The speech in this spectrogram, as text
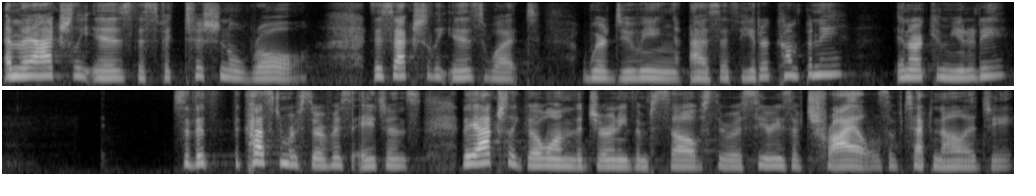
And that actually is this fictional role. This actually is what we're doing as a theater company in our community so the, the, customer service agents, they actually go on the journey themselves through a series of trials of technology,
